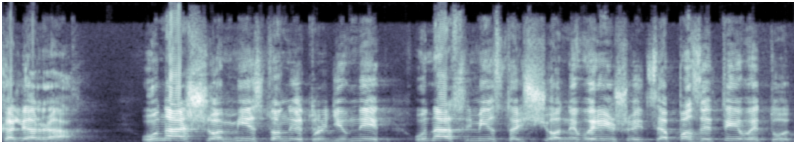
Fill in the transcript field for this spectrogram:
кольорах. У нас що, місто не трудівник, у нас місто що, не вирішуються позитиви тут.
